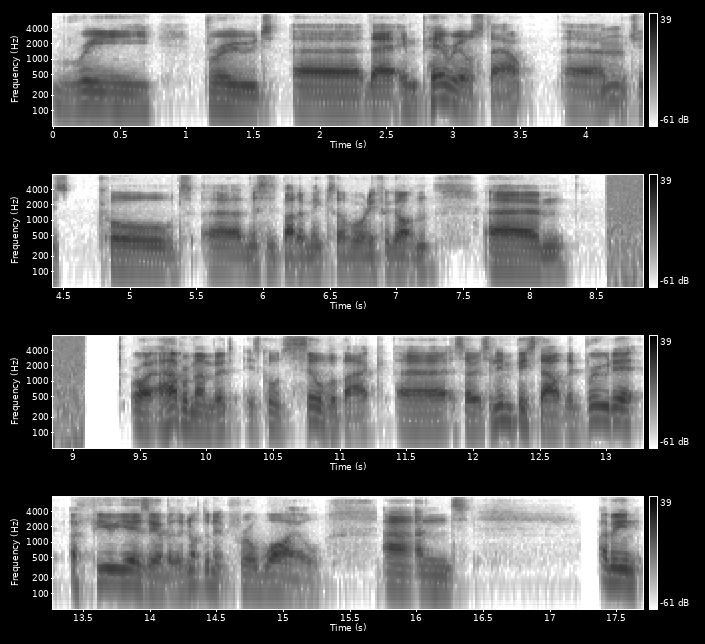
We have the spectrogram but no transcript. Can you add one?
Re-brewed uh, their Imperial Stout, uh, Mm. which is called. Uh, this is bad of me because I've already forgotten. Um, Right, I have remembered. It's called Silverback. Uh, so it's an impy stout. They brewed it a few years ago, but they've not done it for a while. And I mean,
